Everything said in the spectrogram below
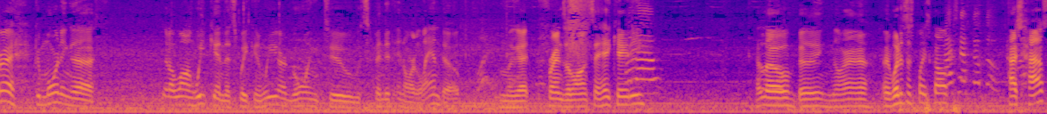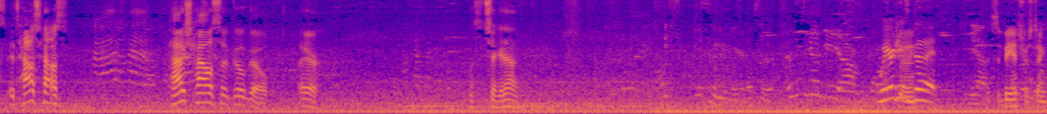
Good morning. Uh, got a long weekend this weekend. We are going to spend it in Orlando. And we got friends along. Say, hey, Katie. Hello. Hello, Billy. Nora. Uh, what is this place called? Hash House Go Go. Hash House. It's House House. Hash House a Go Go. There. Let's check it out. This is gonna be um. Weird Okay. is good. This would be interesting.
